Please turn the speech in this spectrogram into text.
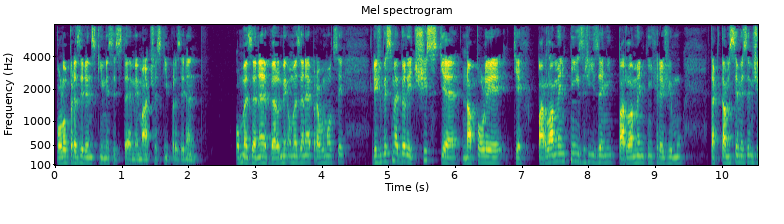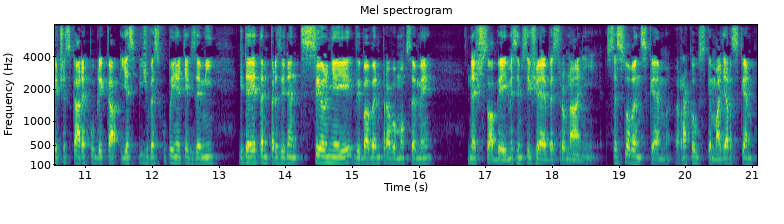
poloprezidentskými systémy má český prezident omezené, velmi omezené pravomoci. Když bychom byli čistě na poli těch parlamentních zřízení, parlamentních režimů, tak tam si myslím, že Česká republika je spíš ve skupině těch zemí, kde je ten prezident silněji vybaven pravomocemi než slaběji. Myslím si, že ve srovnání se Slovenskem, Rakouskem, Maďarskem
